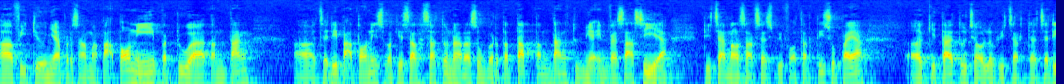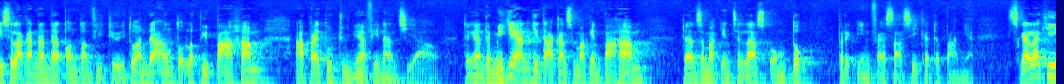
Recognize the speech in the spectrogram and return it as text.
uh, videonya bersama Pak Tony berdua tentang uh, jadi Pak Tony sebagai salah satu narasumber tetap tentang dunia investasi ya di channel Success Before 30 supaya uh, kita itu jauh lebih cerdas. Jadi silakan Anda tonton video itu Anda untuk lebih paham apa itu dunia finansial. Dengan demikian kita akan semakin paham dan semakin jelas untuk berinvestasi ke depannya. Sekali lagi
